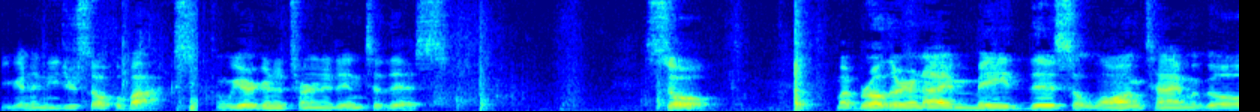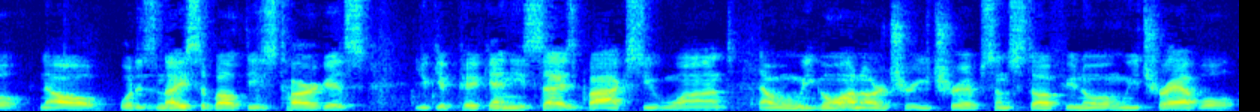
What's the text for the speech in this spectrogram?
You're going to need yourself a box. And we are going to turn it into this. So my brother and I made this a long time ago. Now what is nice about these targets you can pick any size box you want. Now when we go on archery trips and stuff, you know, when we travel,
